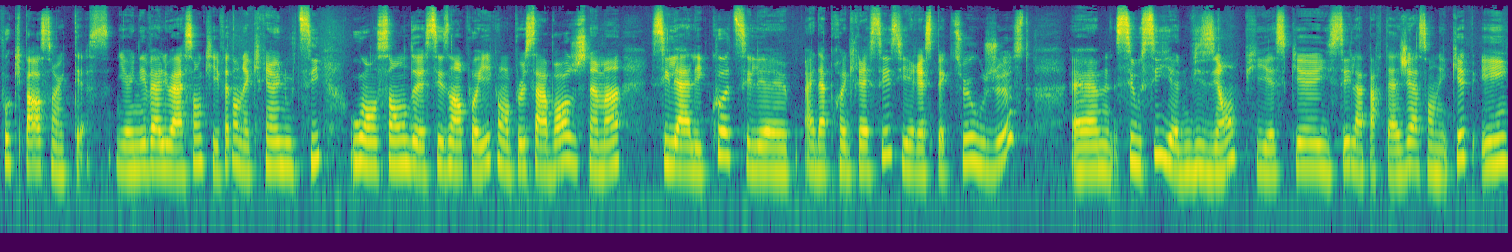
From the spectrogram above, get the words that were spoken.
faut qu'il passe un test. Il y a une évaluation qui est faite. On a créé un outil où on sonde ses employés, puis on peut savoir justement s'il est à l'écoute, s'il aide à progresser, s'il est respectueux ou juste. Euh, si aussi il y a une vision, puis est-ce qu'il sait la partager à son équipe? Et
